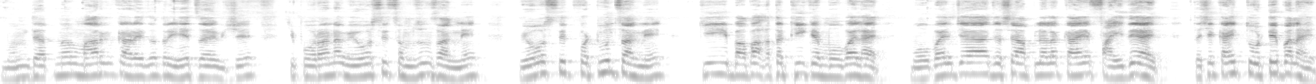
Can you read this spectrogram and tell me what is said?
म्हणून त्यातनं मार्ग काढायचा तर हेच आहे विषय की पोरांना व्यवस्थित समजून सांगणे व्यवस्थित पटवून सांगणे की बाबा आता ठीक आहे मोबाईल आहे. मोबाईलच्या जसे आपल्याला काय फायदे आहेत तसे काही तोटे पण आहेत.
